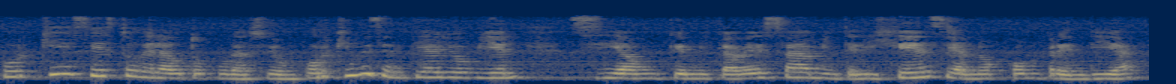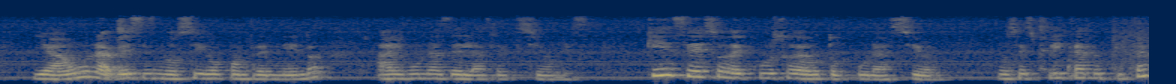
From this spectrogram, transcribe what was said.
¿Por qué es esto de la autocuración? ¿Por qué me sentía yo bien si aunque mi cabeza, mi inteligencia no comprendía, y aún a veces no sigo comprendiendo, algunas de las lecciones? ¿Qué es eso de curso de autocuración? ¿Nos explica Lupita?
